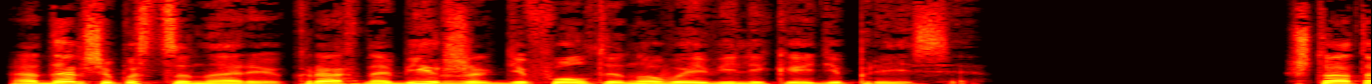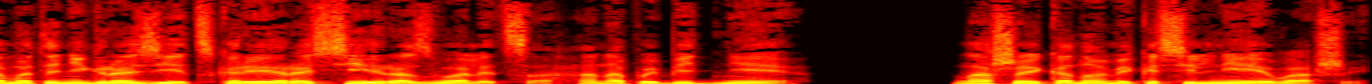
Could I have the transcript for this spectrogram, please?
А дальше по сценарию. Крах на биржах, дефолт и новая Великая депрессия. Штатам это не грозит, скорее Россия развалится, она победнее. Наша экономика сильнее вашей.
